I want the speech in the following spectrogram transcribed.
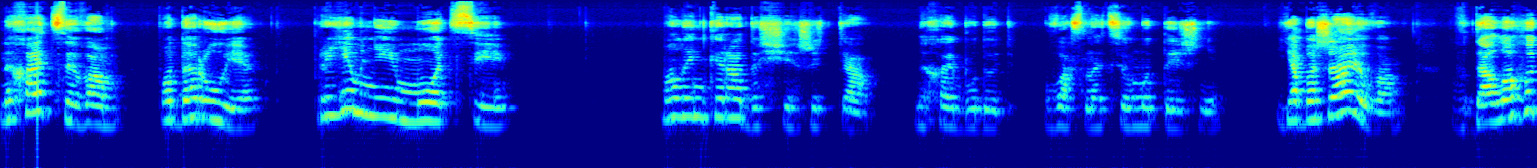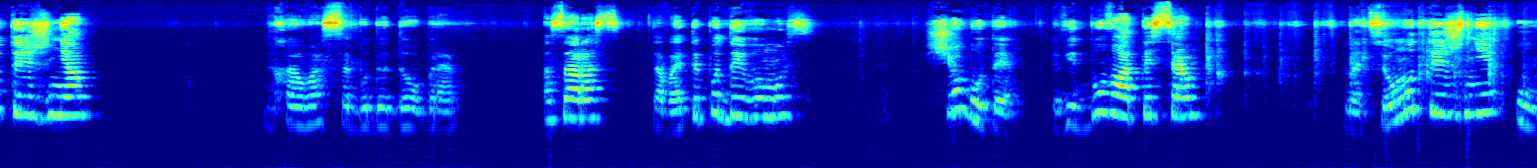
Нехай це вам подарує приємні емоції, маленькі радощі життя. Нехай будуть у вас на цьому тижні. Я бажаю вам вдалого тижня. Нехай у вас все буде добре. А зараз давайте подивимось, що буде відбуватися на цьому тижні у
